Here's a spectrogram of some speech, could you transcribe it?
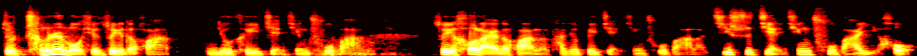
就承认某些罪的话，你就可以减轻处罚。所以后来的话呢，他就被减轻处罚了。即使减轻处罚以后，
